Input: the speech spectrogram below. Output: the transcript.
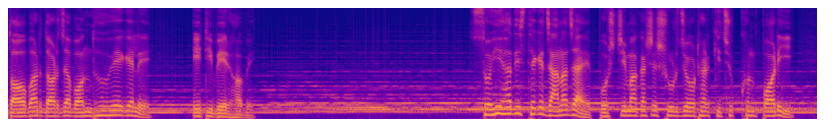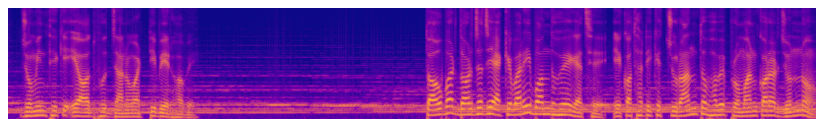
তওবার দরজা বন্ধ হয়ে গেলে এটি বের হবে। সহি হাদিস থেকে জানা যায়, পশ্চিম আকাশে সূর্য ওঠার কিছুক্ষণ পরই জমিন থেকে এ অদ্ভুত জানোয়ারটি বের হবে। তওবার দরজা যে একেবারেই বন্ধ হয়ে গেছে, এ কথাটিকে চূড়ান্তভাবে প্রমাণ করার জন্য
